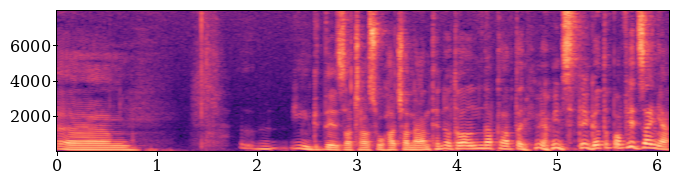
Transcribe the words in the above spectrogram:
e, gdy zaczęła słuchać Ananty, no to on naprawdę nie miał nic innego do powiedzenia.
